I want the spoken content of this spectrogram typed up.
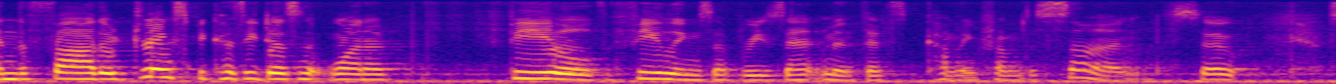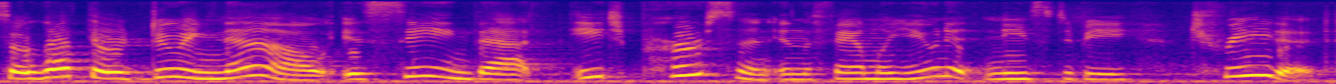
and the father drinks because he doesn't want to feel the feelings of resentment that's coming from the son. So, so what they're doing now is seeing that each person in the family unit needs to be treated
